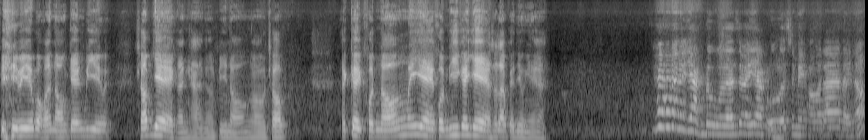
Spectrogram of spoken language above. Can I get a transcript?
พี่พี่บอกว่าน้องแกล้งพี่ชอบแย่กันค่ะเนอะพี่น้องเขาชอบ ถ้าเกิดคนน้องไม่แย่คนพี่ก็แย่สลับกันอยู่อย่างเงี้ยค่ะ อยากดูแล้วใช่ไหมอยากรู้แล้วใช่ไหมคะว่าได้อะไรเนาะ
